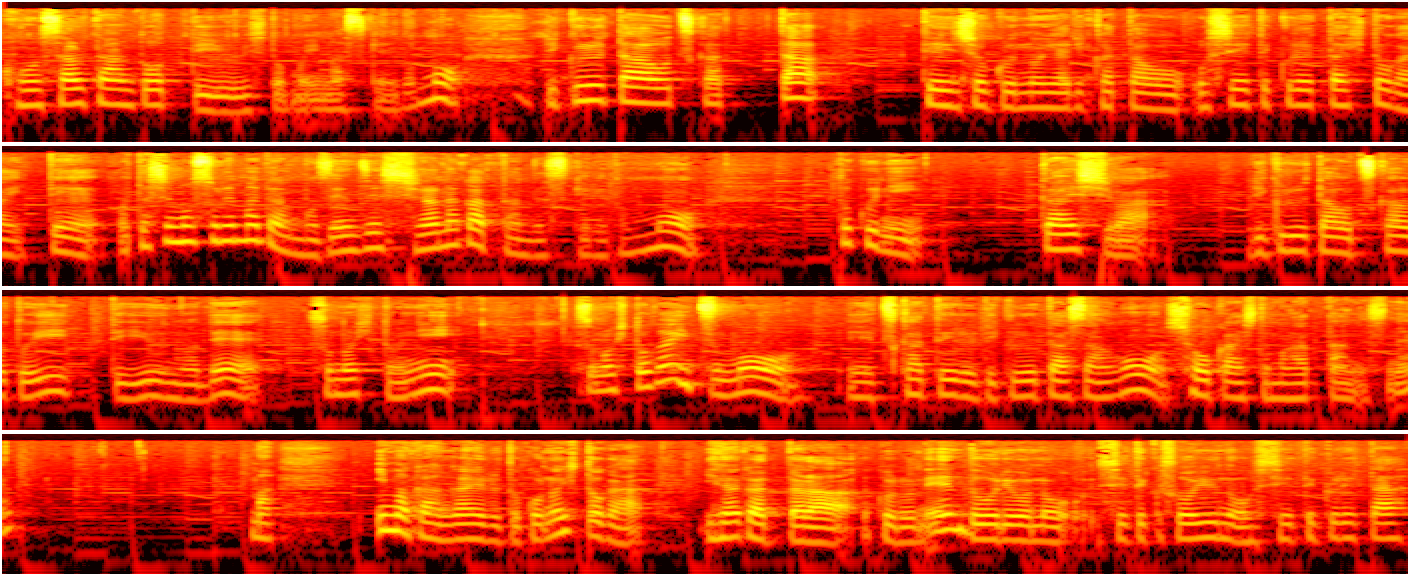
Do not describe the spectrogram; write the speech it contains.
コンサルタントっていう人もいますけれどもリクルーターを使った転職のやり方を教えてくれた人がいて私もそれまではもう全然知らなかったんですけれども特に外資はリクルーターを使うといいっていうのでその人にその人がいつも、使っているリクルーターさんを紹介してもらったんですね。まあ、今考えるとこの人がいなかったらこのね同僚の教えてそういうのを教えてくれた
